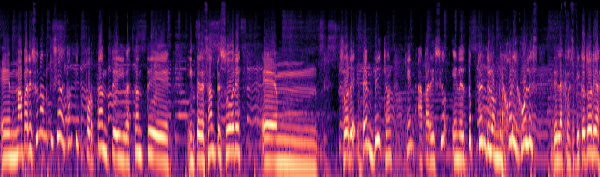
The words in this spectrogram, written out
eh, me apareció una noticia bastante importante y bastante interesante sobre em, sobre Ben Bridgeton, quien apareció en el top 10 de los mejores goles de la clasificatoria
